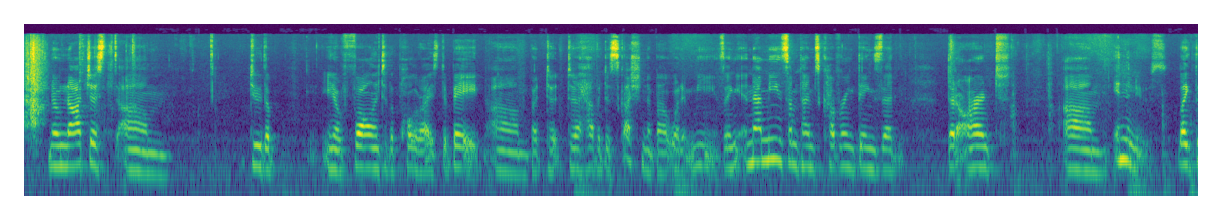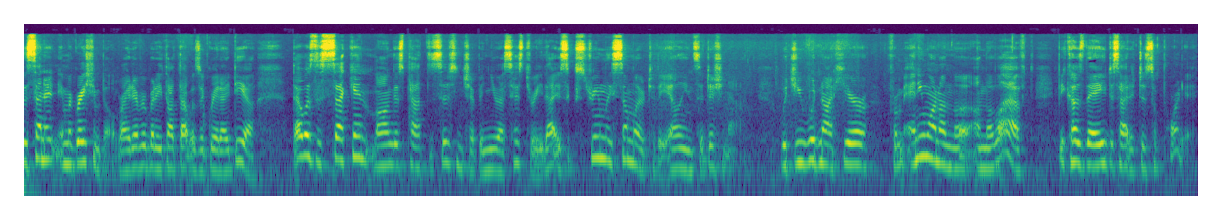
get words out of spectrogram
you know, not just um, do the you know fall into the polarized debate, um, but to, to have a discussion about what it means, and, and that means sometimes covering things that that aren't um, in the news, like the Senate immigration bill. Right? Everybody thought that was a great idea. That was the second longest path to citizenship in U.S. history. That is extremely similar to the Alien Sedition Act, which you would not hear from anyone on the on the left because they decided to support it.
